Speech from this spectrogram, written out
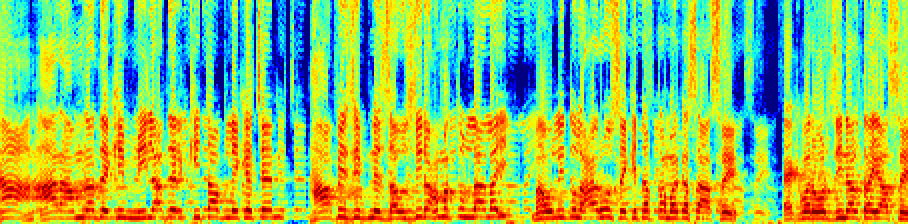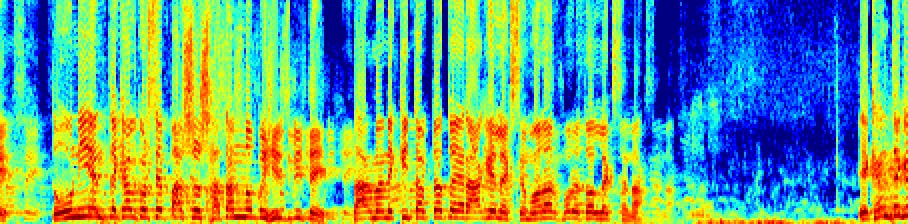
না, আর আমরা দেখি মিলাদের কিতাব লিখেছেন হাফিজ ইবনে জাউজি রহমাতুল্লাহ আলাই মাউলিদুল আরুস, এই কিতাবটা আমার কাছে আছে। একবার অরিজিনালটাই আছে। তো উনি ইন্তেকাল করছে পাঁচশো সাতানব্বই তার মানে কিতাবটা তো এর আগে লেখছে, মরার পরে তো আর লেখছে না। এখান থেকে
